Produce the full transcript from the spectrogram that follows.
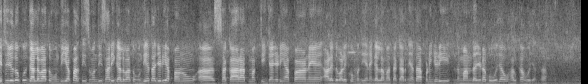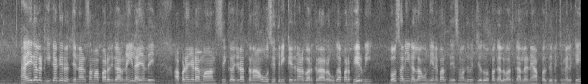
ਇੱਥੇ ਜਦੋਂ ਕੋਈ ਗੱਲਬਾਤ ਹੁੰਦੀ ਆ, ਭਰਤੀ ਸੰਬੰਧੀ ਸਾਰੀ ਗੱਲਬਾਤ ਹੁੰਦੀ ਆ, ਤਾਂ ਜਿਹੜੀ ਆਪਾਂ ਨੂੰ ਸਕਾਰਾਤਮਕ ਚੀਜ਼ਾਂ ਜਿਹੜੀਆਂ ਆਪਾਂ ਨੇ ਆਲੇ ਦੁਆਲੇ ਘੁੰਮਦੀਆਂ ਨੇ, ਗੱਲਾਂ ਬਾਤਾਂ ਕਰਦੀਆਂ, ਤਾਂ ਆਪਣੀ ਜਿਹੜੀ ਮਨ ਦਾ ਜਿਹੜਾ ਬੋਝ ਆ, ਉਹ ਹਲਕਾ ਹੋ ਜਾਂਦਾ। ਹਾਂ, ਇਹ ਗੱਲ ਠੀਕ ਆ ਕਿ ਜਿੰਨਾ ਸਮਾਂ ਆਪਾਂ ਰੋਜ਼ਗਾਰ ਨਹੀਂ ਲੈ ਜਾਂਦੇ। ਆਪਣਾ ਜਿਹੜਾ ਮਾਨਸਿਕ ਜਿਹੜਾ ਤਣਾਅ ਉਹ ਉਸੇ ਤਰੀਕੇ ਦੇ ਨਾਲ ਬਰਕਰਾਰ ਰਹੂਗਾ, ਪਰ ਫਿਰ ਵੀ ਬਹੁਤ ਸਾਰੀਆਂ ਗੱਲਾਂ ਹੁੰਦੀਆਂ ਨੇ, ਭਰਤੀ ਦੇ ਸੰਬੰਧ ਵਿੱਚ ਜਦੋਂ ਆਪਾਂ ਗੱਲਬਾਤ ਕਰ ਲੈਨੇ ਆਪਸ ਦੇ ਵਿੱਚ ਮਿਲ ਕੇ,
